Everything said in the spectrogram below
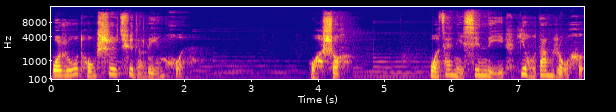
我如同失去了灵魂。”我说：“我在你心里又当如何？”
